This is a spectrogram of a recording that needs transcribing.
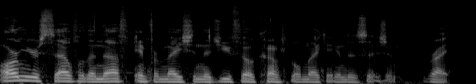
arm yourself with enough information that you feel comfortable making a decision. Right.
